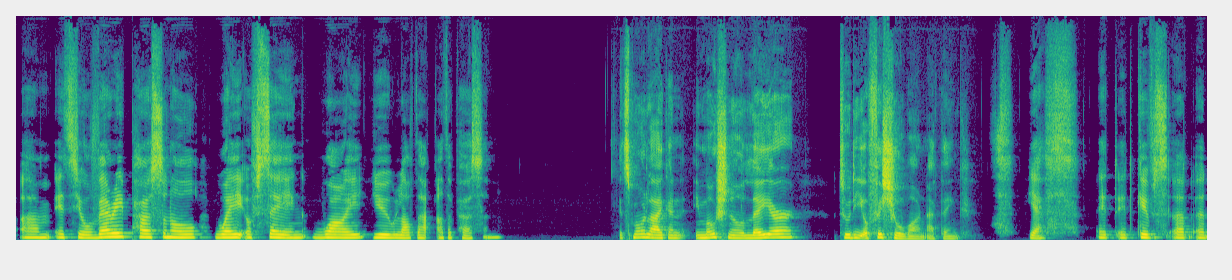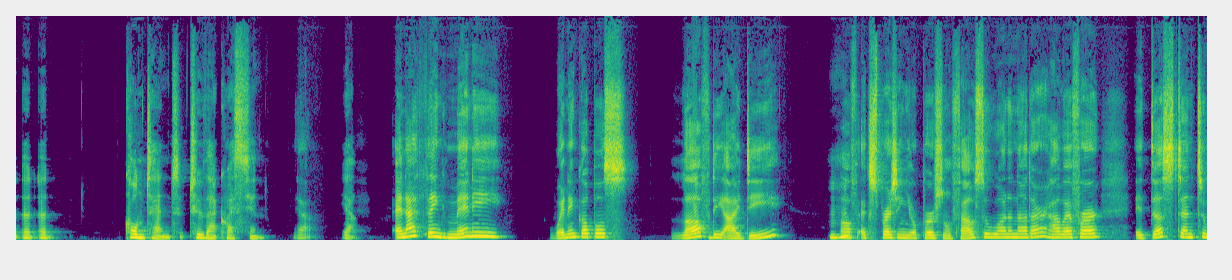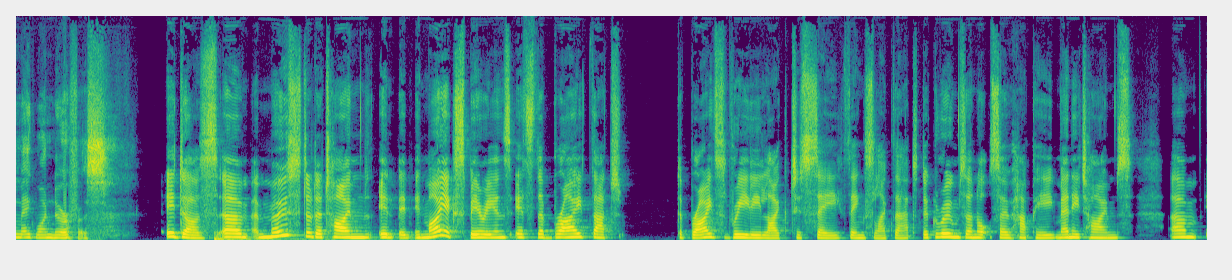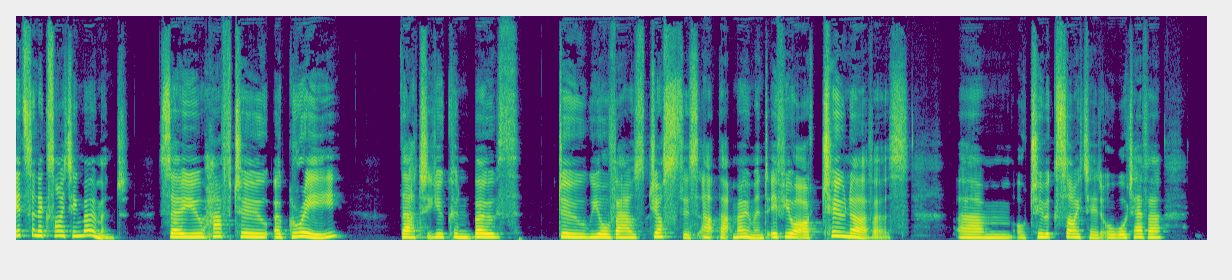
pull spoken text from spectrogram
Um, it's your very personal way of saying why you love that other person. It's more like an emotional layer to the official one, I think. Yes, it, it gives a, a, a content to that question. Yeah. Yeah. And I think many wedding couples love the idea mm-hmm. of expressing your personal vows to one another. However, it does tend to make one nervous. It does. Um, most of the time, in, in, in my experience, it's the bride that the brides really like to say things like that. The grooms are not so happy many times. Um, it's an exciting moment. So you have to agree that you can both do your vows justice at that moment. If you are too nervous um, or too excited or whatever,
